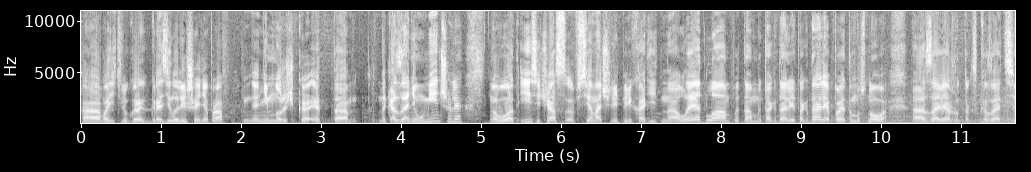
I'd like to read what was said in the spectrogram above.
э, водителю гро- грозило лишение прав, немножечко это наказание уменьшили, вот, и сейчас все начали переходить на LED-лампы там и так далее, и так далее, поэтому снова завяжут, так сказать,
